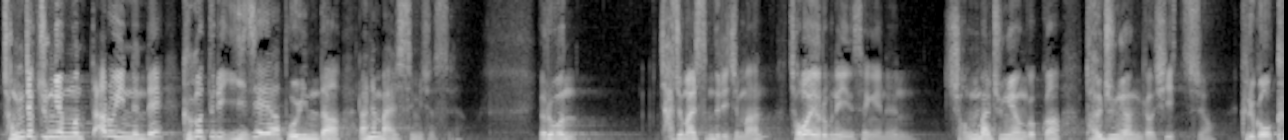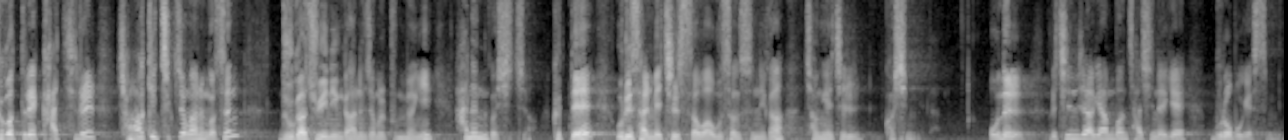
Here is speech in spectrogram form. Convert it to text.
정작 중요한 건 따로 있는데 그것들이 이제야 보인다라는 말씀이셨어요. 여러분 자주 말씀드리지만 저와 여러분의 인생에는 정말 중요한 것과 덜 중요한 것이 있죠. 그리고 그것들의 가치를 정확히 측정하는 것은 누가 주인인가 하는 점을 분명히 하는 것이죠. 그때 우리 삶의 질서와 우선순위가 정해질 것입니다. 오늘 우리 진지하게 한번 자신에게 물어보겠습니다.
